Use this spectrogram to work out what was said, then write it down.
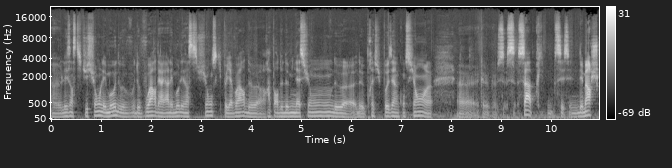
euh, les institutions, les mots, de, voir derrière les mots les institutions, ce qu'il peut y avoir de rapports de domination, de, euh, présupposés inconscients. Euh, ça, c'est une démarche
